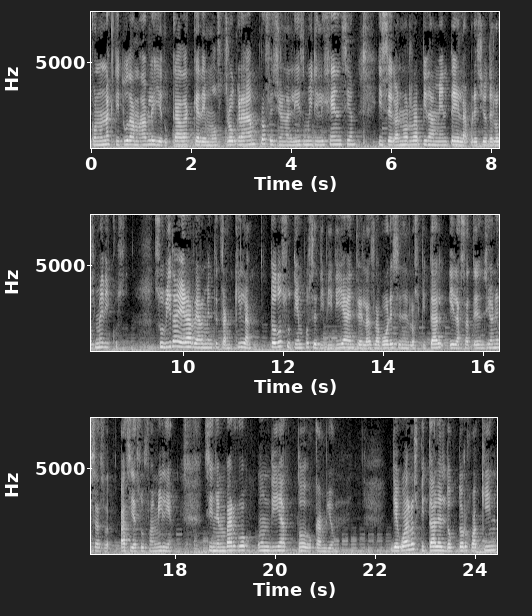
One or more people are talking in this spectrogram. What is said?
con una actitud amable y educada que demostró gran profesionalismo y diligencia y se ganó rápidamente el aprecio de los médicos. Su vida era realmente tranquila, todo su tiempo se dividía entre las labores en el hospital y las atenciones hacia su familia. Sin embargo, un día todo cambió. Llegó al hospital el doctor Joaquín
